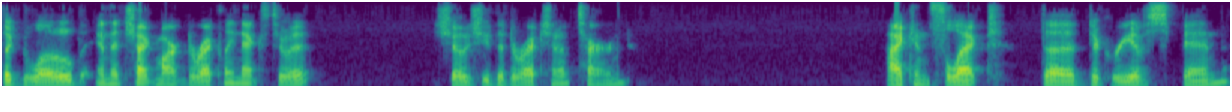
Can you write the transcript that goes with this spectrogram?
The globe and the check mark directly next to it shows you the direction of turn. I can select the degree of spin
